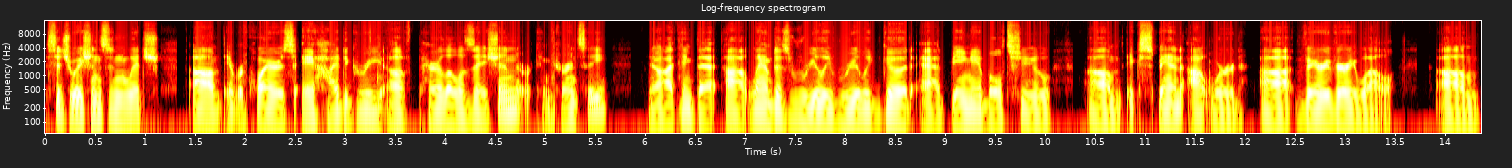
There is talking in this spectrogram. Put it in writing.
situations in which um, it requires a high degree of parallelization or concurrency. You know, I think that uh, Lambda is really, really good at being able to um, expand outward uh, very, very well, um,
